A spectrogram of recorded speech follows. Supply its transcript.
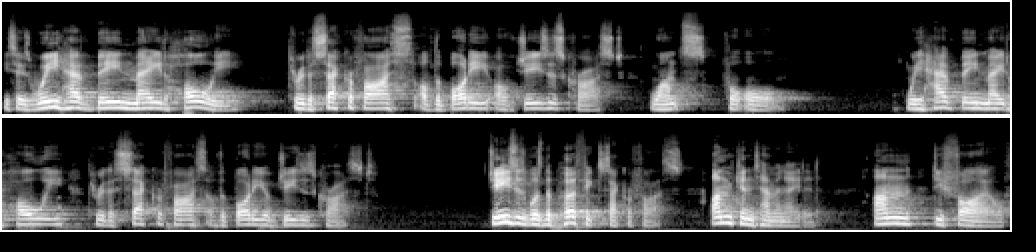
He says, We have been made holy through the sacrifice of the body of Jesus Christ once for all. We have been made holy through the sacrifice of the body of Jesus Christ. Jesus was the perfect sacrifice, uncontaminated, undefiled.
